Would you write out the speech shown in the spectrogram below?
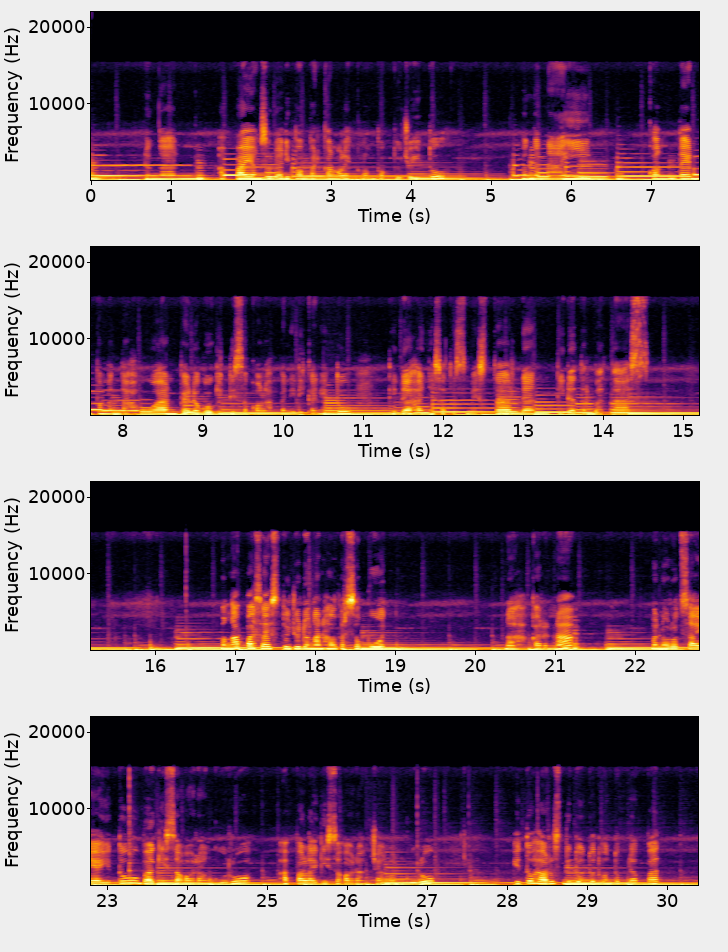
dengan apa yang sudah dipaparkan oleh kelompok 7 itu mengenai konten pengetahuan pedagogik di sekolah pendidikan itu tidak hanya satu semester dan tidak terbatas. Mengapa saya setuju dengan hal tersebut? Nah, karena menurut saya itu bagi seorang guru, apalagi seorang calon guru, harus dituntut untuk dapat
